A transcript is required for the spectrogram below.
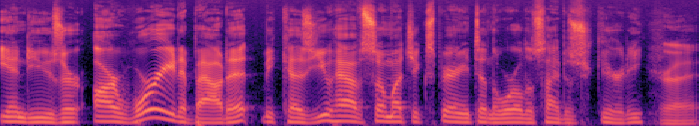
end user, are worried about it because you have so much experience in the world of cybersecurity, Right.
